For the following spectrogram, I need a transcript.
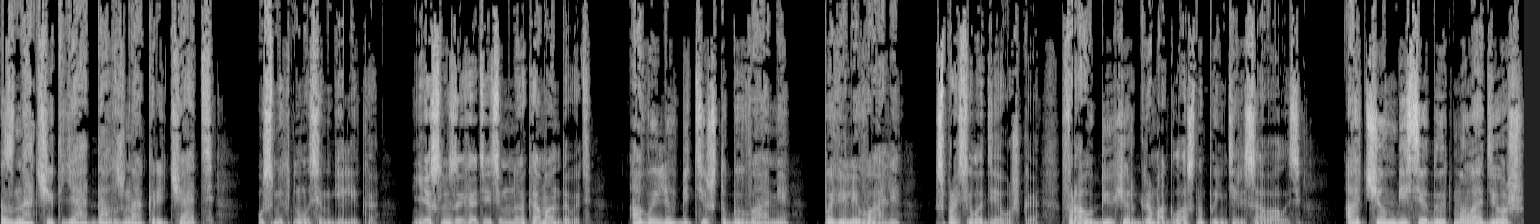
Значит, я должна кричать? усмехнулась Ангелика. Если захотите мной командовать. А вы любите, чтобы вами повелевали? спросила девушка. Фрау Бюхер громогласно поинтересовалась: «О чем беседует молодежь?»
